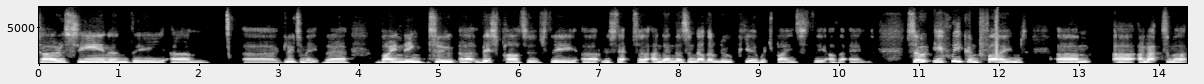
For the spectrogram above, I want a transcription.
tyrosine and the um, uh, glutamate there binding to uh, this part of the uh, receptor and then there's another loop here which binds to the other end. So if we can find um, uh, an aptamer,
